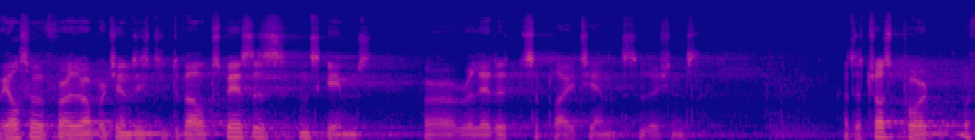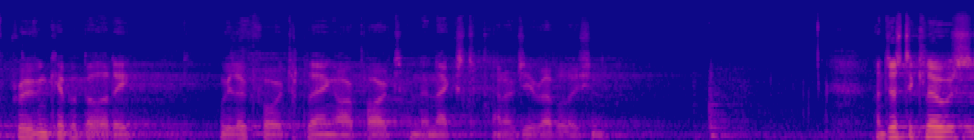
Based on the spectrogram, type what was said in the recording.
We also have further opportunities to develop spaces and schemes for related supply chain solutions. As a trust port with proven capability, we look forward to playing our part in the next energy revolution. And just to close,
